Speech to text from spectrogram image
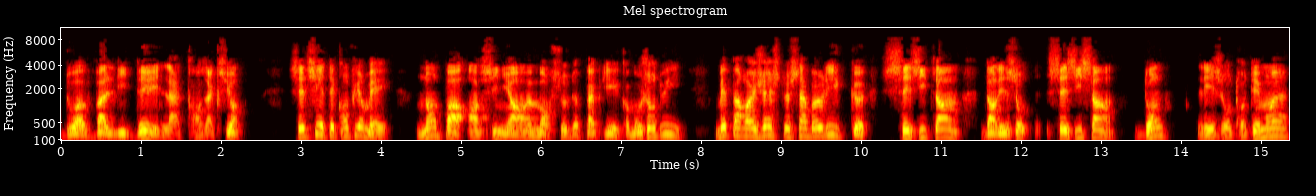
doit valider la transaction. Celle-ci était confirmée, non pas en signant un morceau de papier comme aujourd'hui, mais par un geste symbolique saisissant dans les autres, saisissant dont les autres témoins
